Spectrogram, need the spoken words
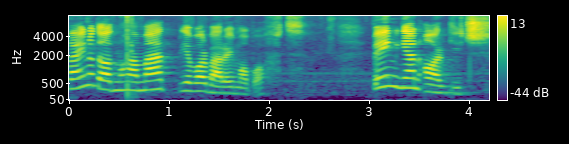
و اینو داد محمد یه بار برای ما بافت. به این میگن آرگیچ.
